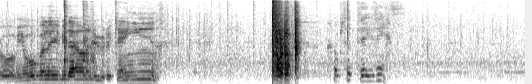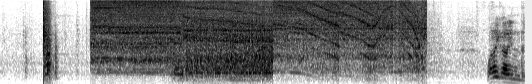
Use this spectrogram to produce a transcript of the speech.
Roll me over, lay me down and do it again. Upset daisy. What I got in the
